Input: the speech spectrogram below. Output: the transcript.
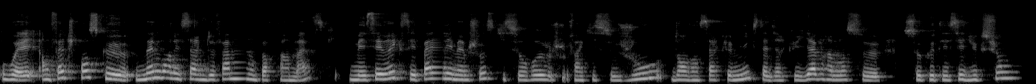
Oui, en fait, je pense que même dans les cercles de femmes, on porte un masque, mais c'est vrai que c'est pas les mêmes choses qui se, enfin, qui se jouent dans un cercle mixte, c'est-à-dire qu'il y a vraiment ce, ce, côté séduction,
